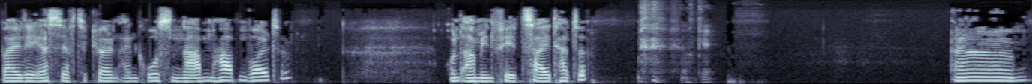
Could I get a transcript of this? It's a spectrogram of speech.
weil der erste FC Köln einen großen Namen haben wollte und Armin Fee Zeit hatte. okay. Ähm,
